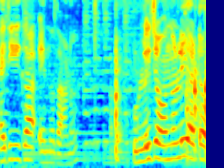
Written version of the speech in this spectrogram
അരിയുക എന്നതാണ്. ഉള്ളി ചുവന്നുള്ളി കേട്ടോ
